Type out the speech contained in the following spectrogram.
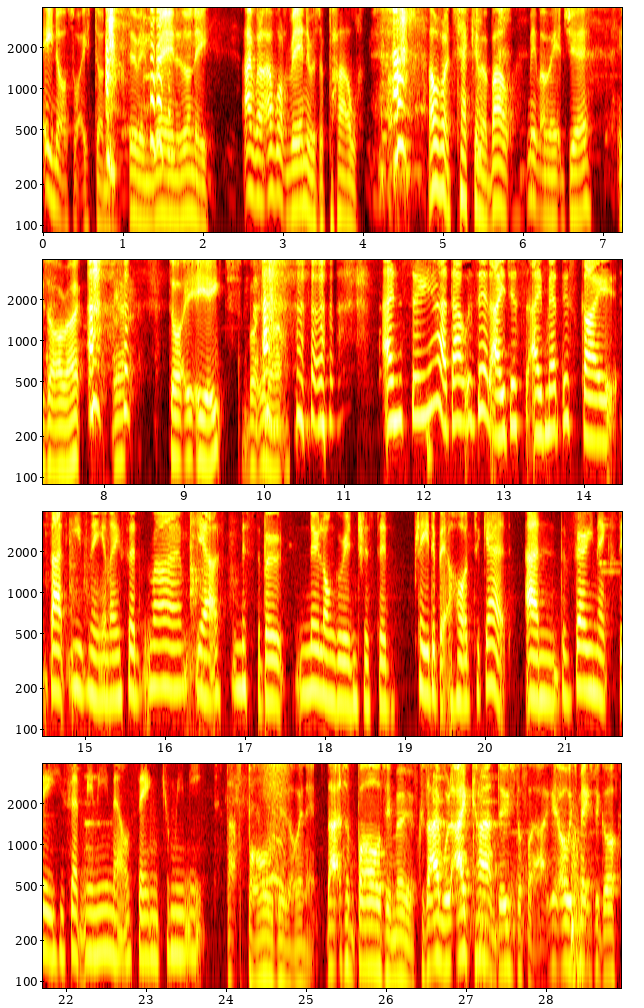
He knows what he's done doing Rayner, doesn't he? I want, I want Rayner as a pal. I, I want to take him about. Meet my mate Jay. He's all right. Yeah. Don't, he, eats, but you know. And so yeah, that was it. I just I met this guy that evening and I said, "Man, "Yeah, missed the boat. No longer interested. Played a bit hard to get." And the very next day, he sent me an email saying, "Can we meet?" That's ballsy though, isn't it? That's a ballsy move because I would, I can't do stuff like that. It always makes me go.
